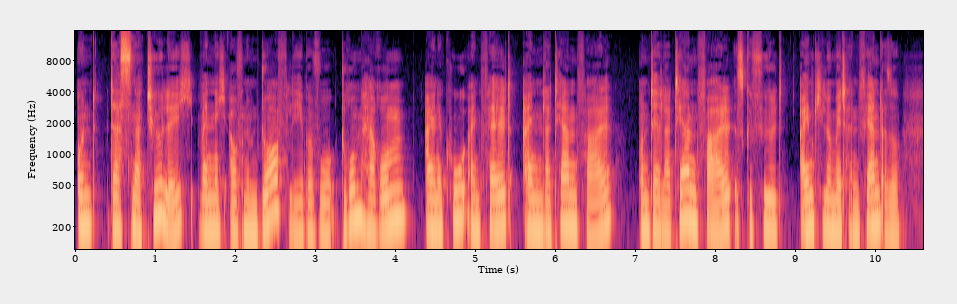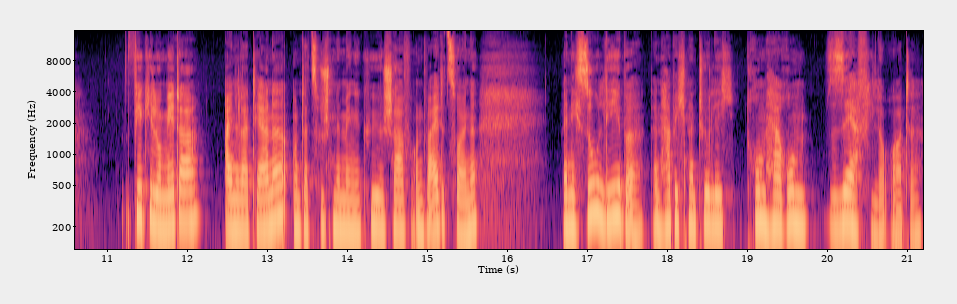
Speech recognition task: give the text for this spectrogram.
Und das natürlich, wenn ich auf einem Dorf lebe, wo drumherum eine Kuh, ein Feld, ein Laternenpfahl und der Laternenpfahl ist gefühlt ein Kilometer entfernt, also vier Kilometer eine Laterne und dazwischen eine Menge Kühe, Schafe und Weidezäune. Wenn ich so lebe, dann habe ich natürlich drumherum sehr viele Orte,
